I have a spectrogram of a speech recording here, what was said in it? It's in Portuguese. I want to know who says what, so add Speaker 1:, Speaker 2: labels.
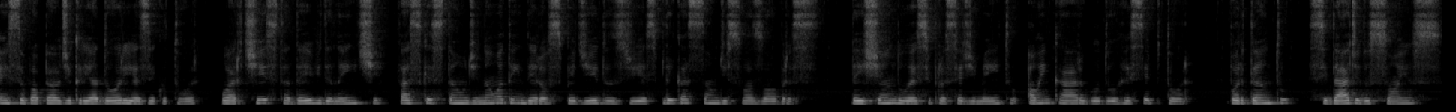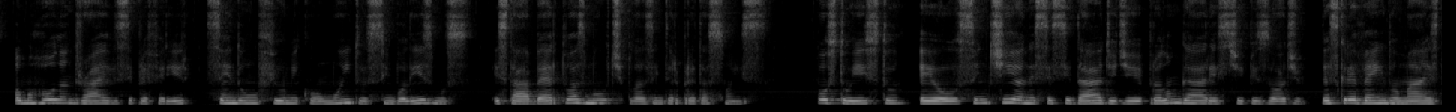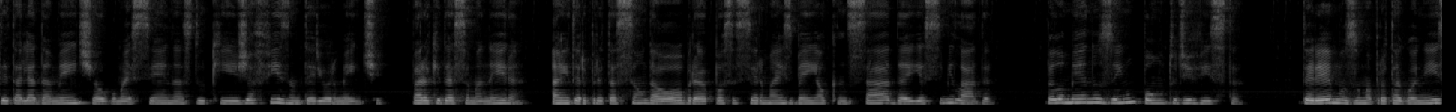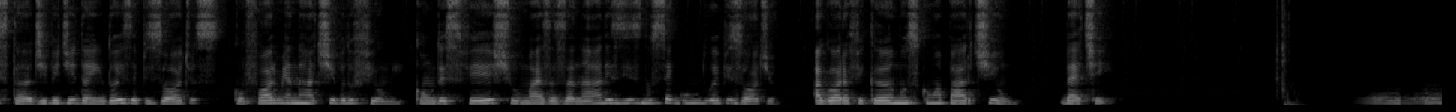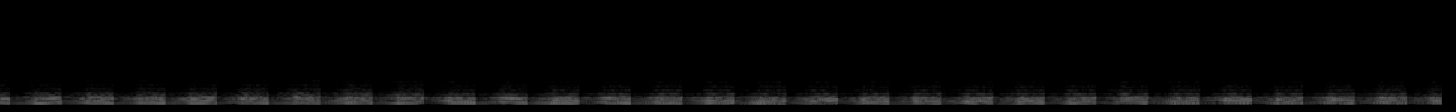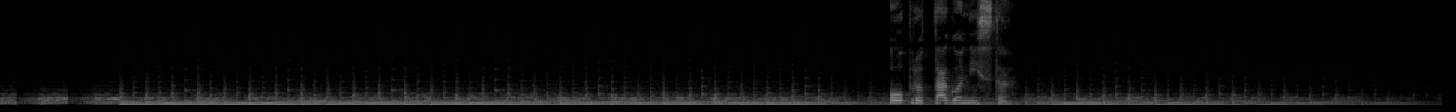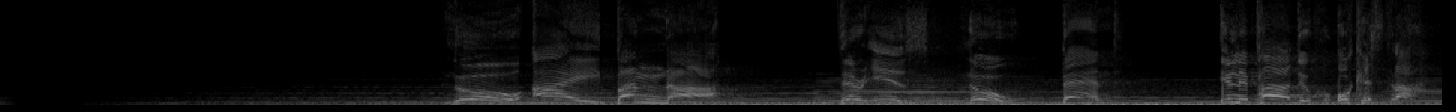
Speaker 1: Em seu papel de criador e executor, o artista David Lynch faz questão de não atender aos pedidos de explicação de suas obras, deixando esse procedimento ao encargo do receptor. Portanto, Cidade dos Sonhos, ou Mulholland Drive se preferir, sendo um filme com muitos simbolismos, está aberto às múltiplas interpretações. Posto isto, eu senti a necessidade de prolongar este episódio, descrevendo mais detalhadamente algumas cenas do que já fiz anteriormente, para que dessa maneira a interpretação da obra possa ser mais bem alcançada e assimilada, pelo menos em um ponto de vista. Teremos uma protagonista dividida em dois episódios, conforme a narrativa do filme, com o desfecho mais as análises no segundo episódio. Agora ficamos com a parte 1. Betty. O protagonista.
Speaker 2: No hay banda. There is no band. Il n'est pas d'orchestra.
